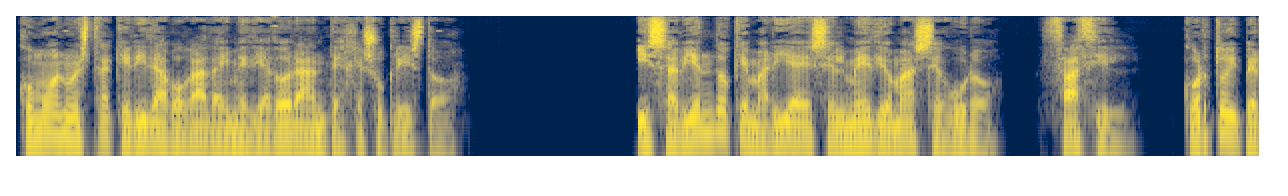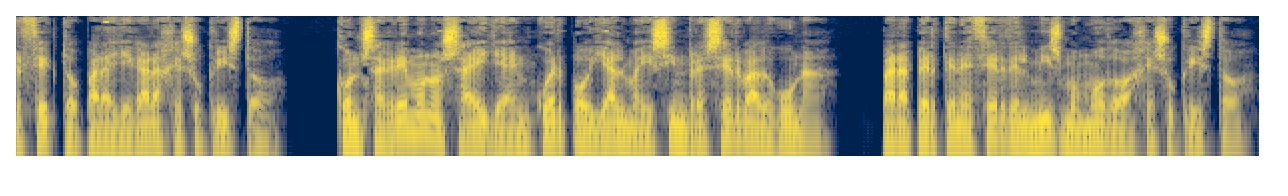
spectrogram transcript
como a nuestra querida abogada y mediadora ante Jesucristo. Y sabiendo que María es el medio más seguro, fácil, corto y perfecto para llegar a Jesucristo, consagrémonos a ella en cuerpo y alma y sin reserva alguna, para pertenecer del mismo modo a Jesucristo.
